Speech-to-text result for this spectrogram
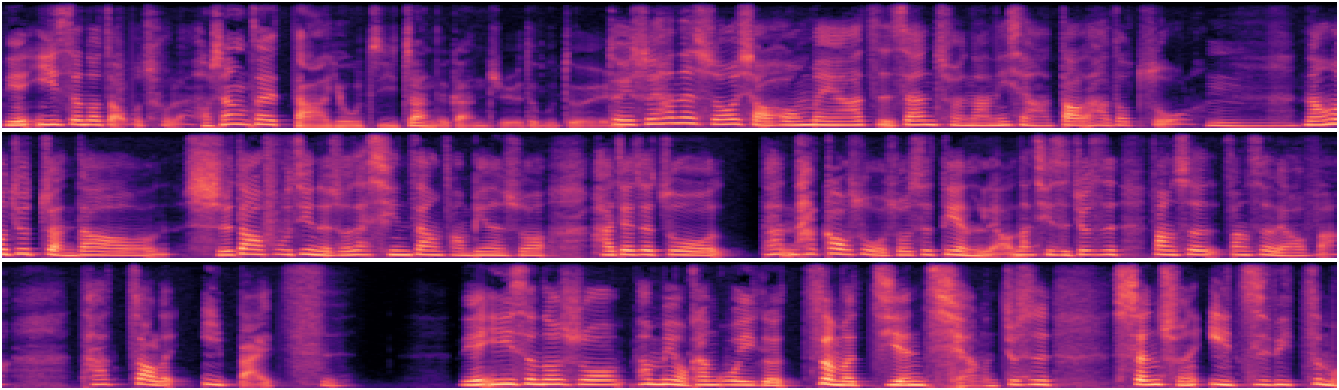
连医生都找不出来，好像在打游击战的感觉，对不对？对，所以他那时候小红梅啊、紫杉醇啊，你想要到的他都做了，嗯，然后就转到食道附近的时候，在心脏旁边的时候，他在这做，他他告诉我说是电疗，那其实就是放射放射疗法，他照了一百次，连医生都说他没有看过一个这么坚强，就是。生存意志力这么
